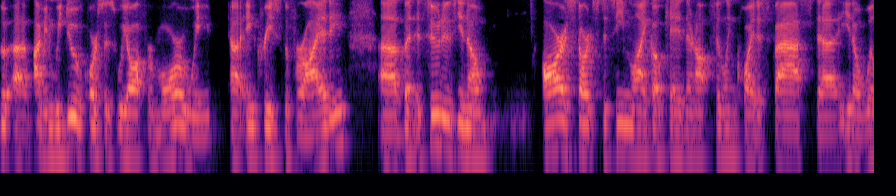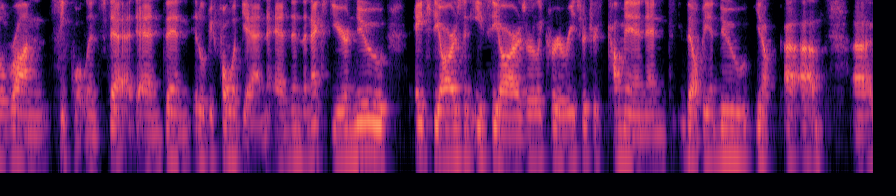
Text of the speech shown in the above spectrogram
The, uh, I mean, we do, of course, as we offer more, we uh, increase the variety. Uh, but as soon as, you know, R starts to seem like, okay, they're not filling quite as fast, uh, you know, we'll run SQL instead, and then it'll be full again. And then the next year, new HDRs and ECRs, early career researchers, come in, and there'll be a new, you know, uh, uh,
